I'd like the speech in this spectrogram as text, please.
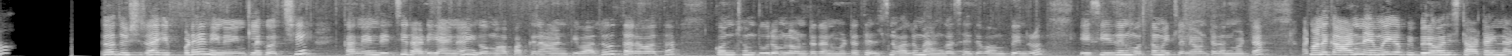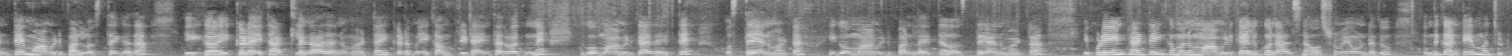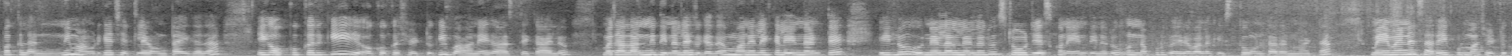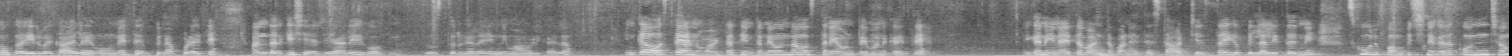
ఇగో చూసిరా ఇప్పుడే నేను ఇంట్లోకి వచ్చి కన్నయ్యని దించి రెడీ అయినా ఇగో మా పక్కన ఆంటీ వాళ్ళు తర్వాత కొంచెం దూరంలో ఉంటారనమాట తెలిసిన వాళ్ళు మ్యాంగోస్ అయితే పంపినరు. ఈ సీజన్ మొత్తం ఇట్లనే ఉంటుంది అనమాట మనకి ఆడనేమో ఇక ఫిబ్రవరి స్టార్ట్ అయిందంటే మామిడి పండ్లు వస్తాయి కదా. ఇక ఇక్కడ అయితే అట్లా కాదనమాట ఇక్కడ మే కంప్లీట్ అయిన తర్వాతనే ఇగో మామిడికాయలు అయితే వస్తాయి అనమాట ఇగో మామిడి పండ్లు అయితే వస్తాయి అనమాట ఇప్పుడు ఏంటంటే ఇంకా మనం మామిడికాయలు కొనాల్సిన అవసరమే ఉండదు. ఎందుకంటే మా చుట్టుపక్కల అన్ని మామిడికాయ చెట్లే ఉంటాయి కదా. ఇక ఒక్కొక్కరికి ఒక్కొక్క చెట్టుకి బాగానే కాస్తాయి కాయలు. మరి అలా అన్ని తినలేరు కదా. మన లెక్కలు ఏంటంటే వీళ్ళు నెలలు నెలలు స్టోర్ చేసుకొని ఏం తినరు. ఉన్నప్పుడు వేరే వాళ్ళకి ఇస్తూ ఉంటారనమాట మేమైనా సరే ఇప్పుడు మా చెట్టుకు ఒక ఇరవై కాయలు ఏమో ఉన్నాయి. తెంపినప్పుడు అయితే అందరికీ షేర్ చేయాలి. ఇగో చూస్తున్నారు కదా ఎన్ని మామిడికాయలు. ఇంకా వస్తాయి అన్నమాట తింటూనే ఉందా వస్తూనే ఉంటాయి మనకైతే. ఇక నేనైతే వంట పని అయితే స్టార్ట్ చేస్తా. ఇక పిల్లలు ఇద్దరిని స్కూల్కి పంపించిన కదా కొంచెం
